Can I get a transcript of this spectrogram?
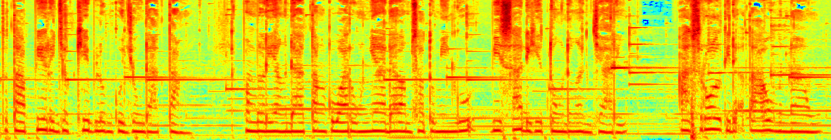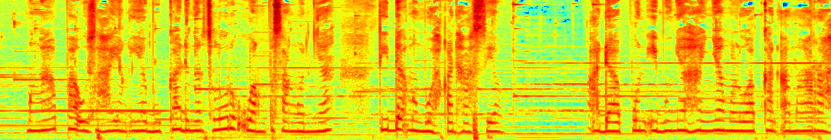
tetapi rejeki belum kunjung datang. Pembeli yang datang ke warungnya dalam satu minggu bisa dihitung dengan jari. Asrul tidak tahu menau mengapa usaha yang ia buka dengan seluruh uang pesangonnya tidak membuahkan hasil. Adapun ibunya hanya meluapkan amarah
